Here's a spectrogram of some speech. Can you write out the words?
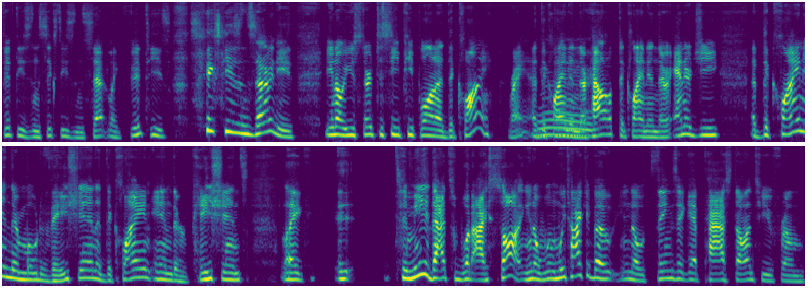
50s and 60s and set like 50s 60s and 70s you know you start to see people on a decline right a decline in their mm. health decline in their energy a decline in their motivation a decline in their patience like it, to me that's what i saw you know when we talk about you know things that get passed on to you from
